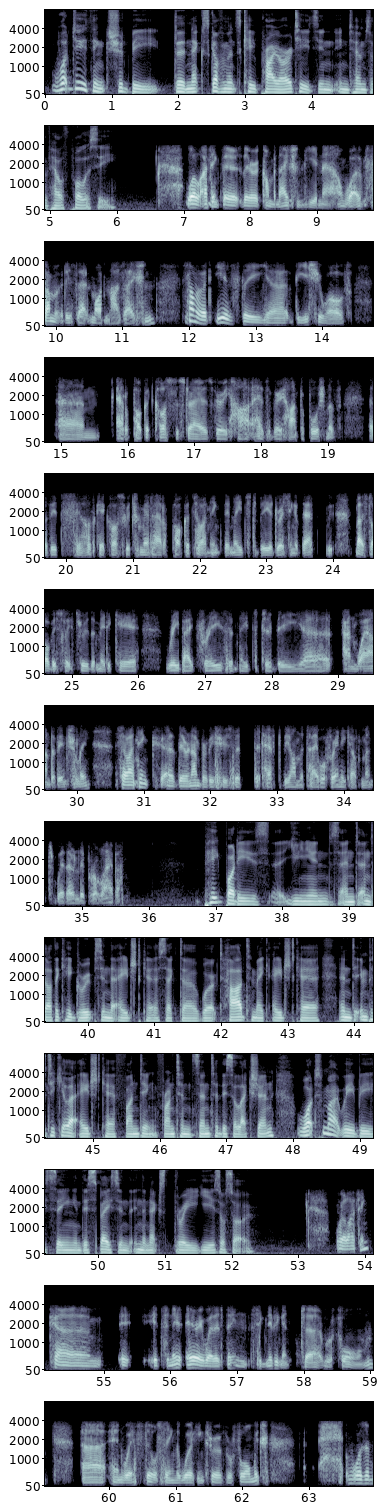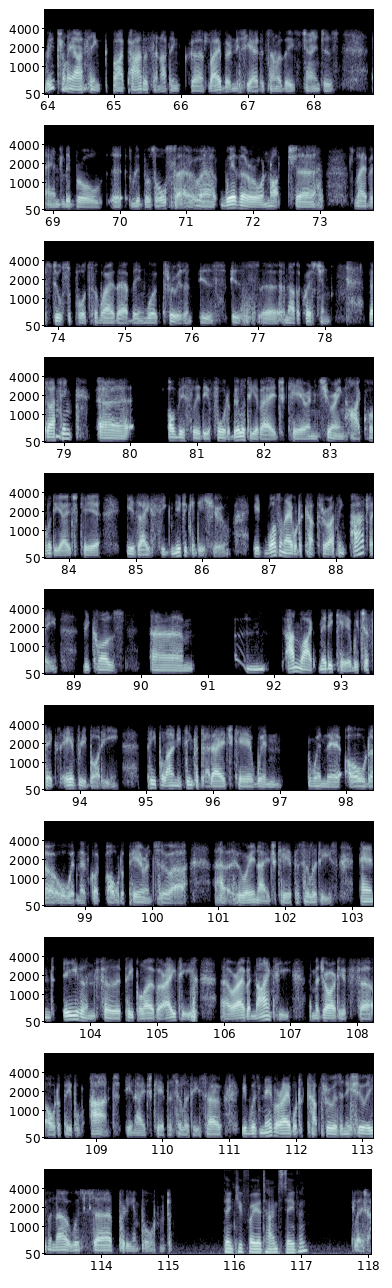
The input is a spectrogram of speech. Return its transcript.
What do you think should be the next government's key priorities in, in terms of health policy? Well, I think there there are a combination here now. Some of it is that modernisation. Some of it is the uh, the issue of um, out-of-pocket costs. Australia is very high, has a very high proportion of of its healthcare costs which are met out of pocket. So I think there needs to be addressing of that, most obviously through the Medicare rebate freeze that needs to be uh, unwound eventually. So I think uh, there are a number of issues that, that have to be on the table for any government, whether Liberal or Labor peak bodies, uh, unions, and, and other key groups in the aged care sector worked hard to make aged care, and in particular aged care funding, front and centre this election. What might we be seeing in this space in, in the next three years or so? Well, I think um, it, it's an area where there's been significant uh, reform, uh, and we're still seeing the working through of reform, which was originally, I think, bipartisan. I think uh, Labor initiated some of these changes, and Liberal uh, Liberals also. Uh, whether or not uh, Labor still supports the way they are being worked through is is is uh, another question. But I think. Uh, obviously, the affordability of aged care and ensuring high quality aged care is a significant issue. It wasn't able to cut through, I think, partly because um, unlike Medicare, which affects everybody, people only think about aged care when when they're older or when they've got older parents who are uh, who are in aged care facilities. And even for people over 80 uh, or over 90, the majority of uh, older people aren't in aged care facilities. So it was never able to cut through as an issue, even though it was uh, pretty important. Thank you for your time, Stephen. Pleasure.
